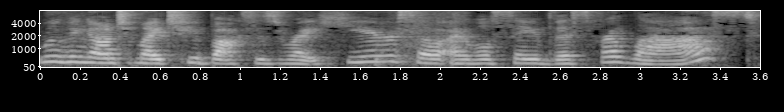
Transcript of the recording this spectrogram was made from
Moving on to my two boxes right here, so I will save this for last.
